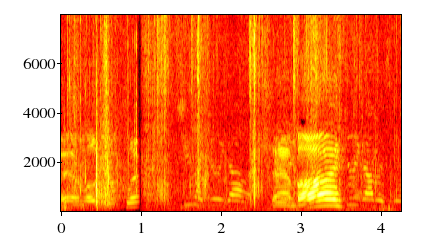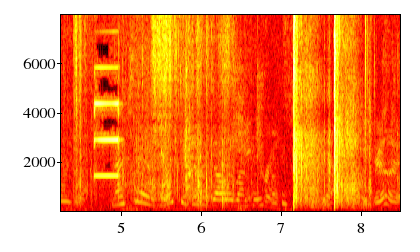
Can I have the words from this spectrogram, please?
Okay, unload your clip. She's like Julie Garland. Stand by. Julie Garland's really good. Actually, I wrote to Julie Garland on Facebook and stuff like that. Really?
